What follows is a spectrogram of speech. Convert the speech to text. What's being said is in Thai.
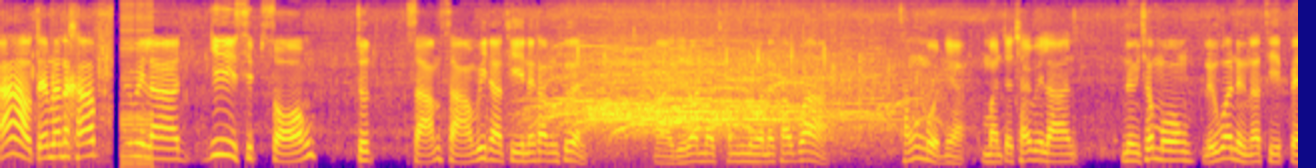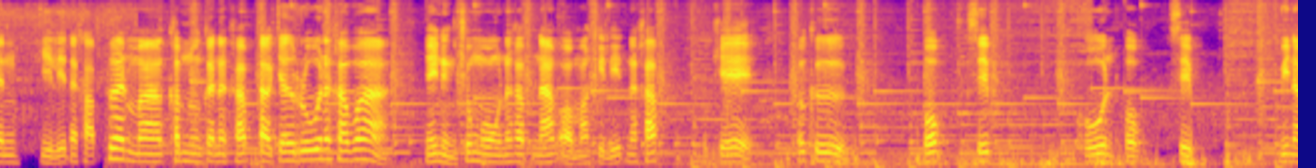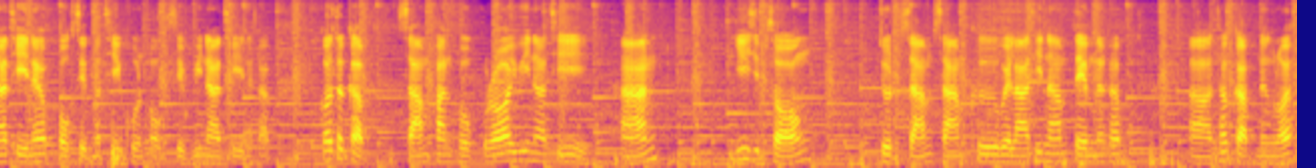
อ้าว เต็มแล้วนะครับ เวลา 22.33 วินาทีนะครับเพื่อนๆอ่าเดี๋ยวเรามาคำนวณนะครับว่าทั้งหมดเนี่ย มันจะใช้เวลา 1 ชั่วโมง หรือว่า 1 นาทีเป็นกี่ลิตรนะครับ เพื่อนมาคำนวณกันนะครับอยากจะรู้นะครับว่า ใน 1 ชั่วโมงนะครับ น้ำออกมากี่ลิตรนะครับ โอเค ก็คือ 60 คูณ 60 วินาทีนะครับ 60 นาทีคูณ 60 วินาทีนะครับ ก็เท่ากับ 3,600 วินาทีหาร 22.33 คือเวลาที่น้ำเต็มนะครับเท่ากับ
